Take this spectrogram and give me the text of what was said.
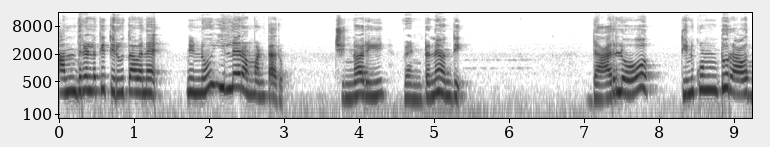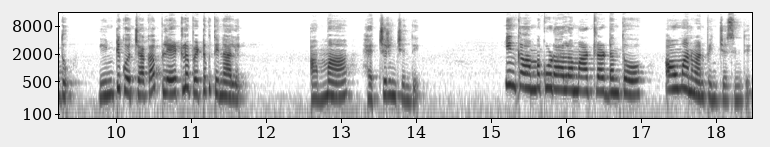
అందరిళ్ళకి తిరుగుతావనే నిన్ను ఇల్లే రమ్మంటారు. చిన్నారి వెంటనే అంది. దారిలో తినుకుంటూ రావద్దు. ఇంటికొచ్చాక ప్లేట్లో పెట్టుకు తినాలి. అమ్మ హెచ్చరించింది. ఇంకా అమ్మ కూడా అలా మాట్లాడడంతో అవమానం అనిపించేసింది.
